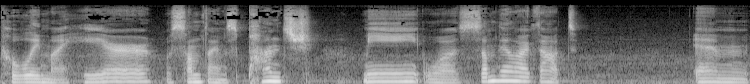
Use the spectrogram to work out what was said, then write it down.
pulling my hair or sometimes punch me or something like that and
